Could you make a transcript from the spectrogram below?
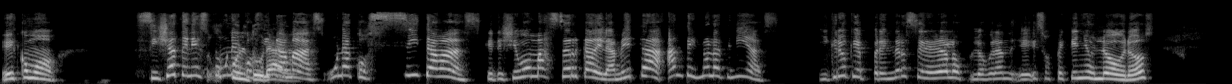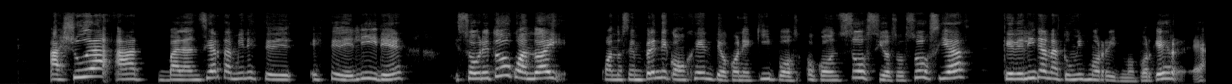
Es como, si ya tenés una cosita más, una cosita más que te llevó más cerca de la meta, antes no la tenías. Y creo que aprender a celebrar los, los grandes, esos pequeños logros ayuda a balancear también este, este delire, sobre todo cuando hay, cuando se emprende con gente o con equipos o con socios o socias que deliran a tu mismo ritmo, porque es, eh,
